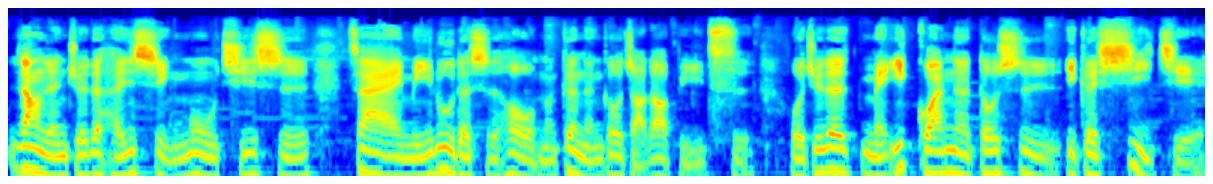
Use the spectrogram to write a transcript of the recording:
让人觉得很醒目，其实在迷路的时候，我们更能够找到彼此。我觉得每一关呢都是一个细节，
